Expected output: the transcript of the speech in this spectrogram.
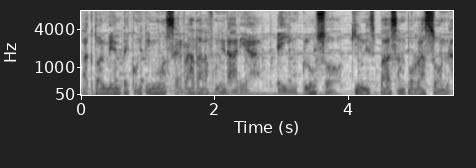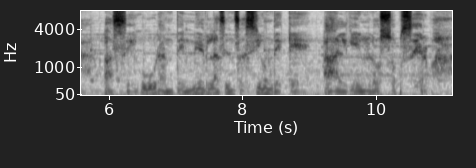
Actualmente continúa cerrada la funeraria e incluso quienes pasan por la zona aseguran tener la sensación de que alguien los observa.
